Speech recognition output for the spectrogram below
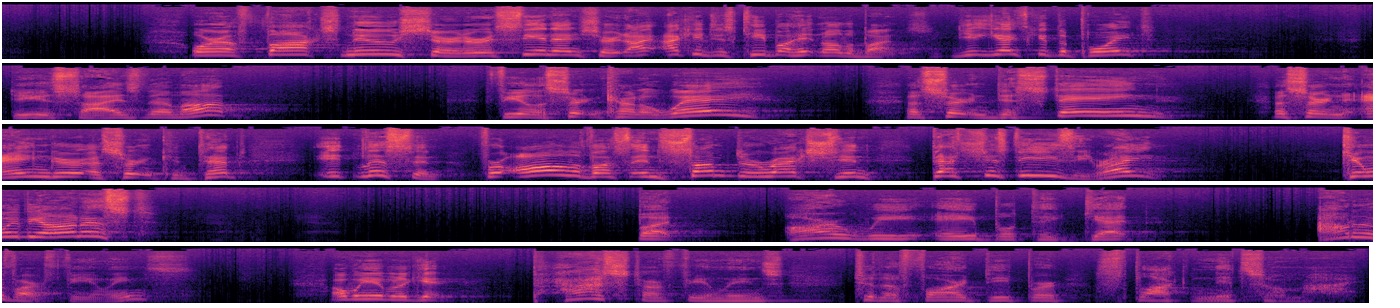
Or a Fox News shirt or a CNN shirt? I, I could just keep on hitting all the buttons. You, you guys get the point? Do you size them up? Feel a certain kind of way? A certain disdain? A certain anger? A certain contempt? It, listen, for all of us in some direction, that's just easy, right? Can we be honest? But are we able to get out of our feelings? Are we able to get past our feelings to the far deeper splachnitzomai?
